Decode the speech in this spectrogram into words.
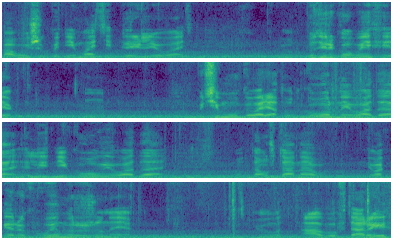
повыше поднимать и переливать. Пузырьковый эффект. Почему говорят вот горная вода, ледниковая вода? Потому что она, во-первых, вымороженная, вот, а во-вторых,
